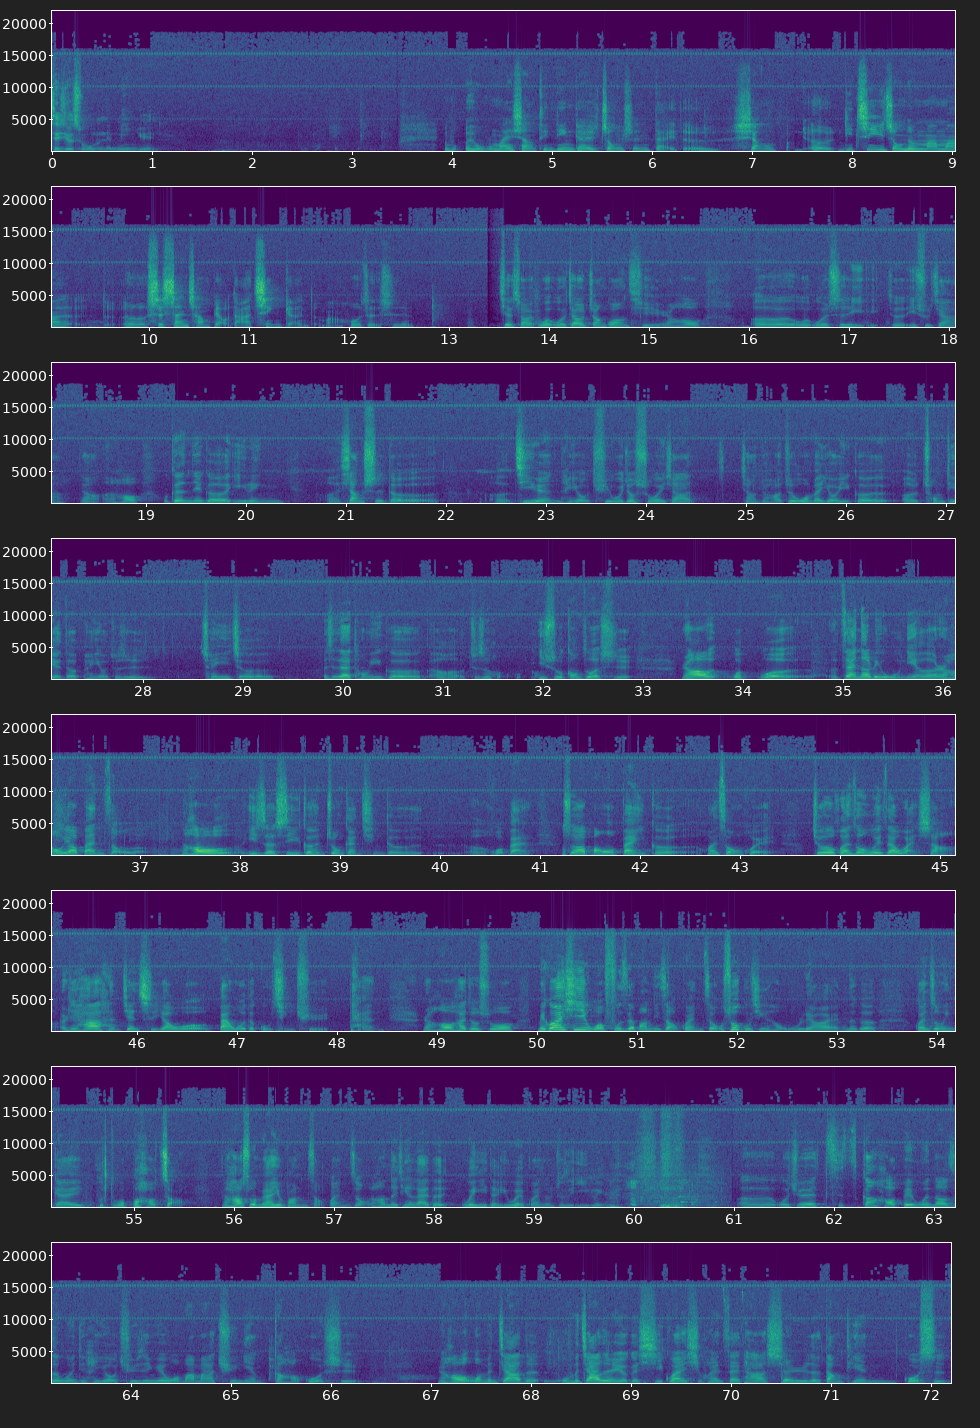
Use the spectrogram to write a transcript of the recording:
这就是我们的命运。哎，我蛮想听听看中生代的想法。呃，你记忆中的妈妈，呃，是擅长表达情感的吗？或者是介绍我？我叫张光琪，然后呃，我我是就是艺术家这样。然后我跟那个宜玲呃相识的呃机缘很有趣，我就说一下，这样就好。就我们有一个呃重叠的朋友，就是。陈奕哲，是在同一个呃，就是艺术工作室。然后我我在那里五年了，然后要搬走了。然后一哲是一个很重感情的呃伙伴，他说要帮我办一个欢送会，结果欢送会在晚上，而且他很坚持要我搬我的古琴去弹。然后他就说没关系，我负责帮你找观众。我说古琴很无聊哎，那个观众应该不多，不好找。然后他说没关系，我帮你找观众。然后那天来的唯一的一位观众就是依琳。呃，我觉得这刚好被问到这个问题很有趣，是因为我妈妈去年刚好过世，然后我们家的我们家的人有个习惯，喜欢在她生日的当天过世。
